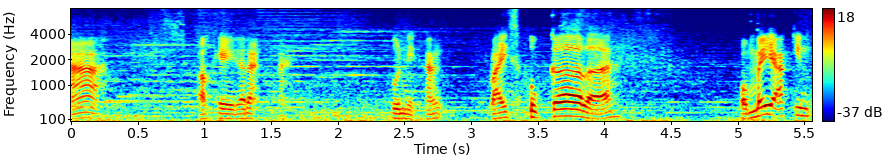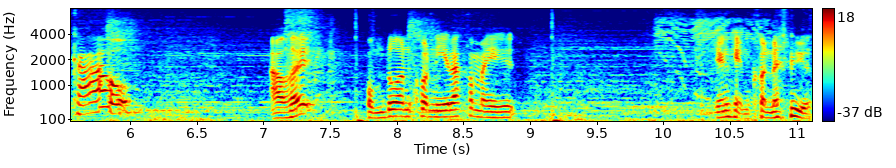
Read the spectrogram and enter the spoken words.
อ่าโอเคก็ได้คุณอีกครั้งไรซ์คุกเกอร์เหรอ ผมไม่อยากกินข้าว เอาเฮ้ย ผมโดนคนนี้แล้วทำไม ยังเห็นคนนั้นอยู่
